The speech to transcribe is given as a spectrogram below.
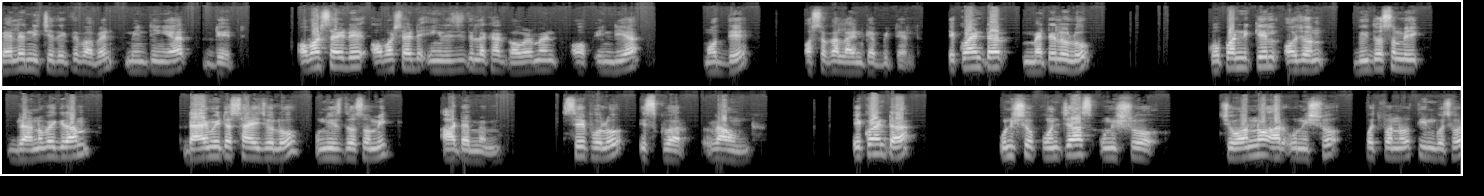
বেলের নিচে দেখতে পাবেন মিন্টিং ইয়ার ডেট। ওভার সাইডে ওভার সাইডে ইংরেজিতে লেখা গভর্নমেন্ট অফ ইন্ডিয়া, মধ্যে অশোকা লাইন ক্যাপিটাল। এই কয়েনটার মেটেল হলো কোপার নিকেল ওজন দুই দশমিক বিরানব্বই গ্রাম ডায়ামিটার সাইজ হলো উনিশ দশমিক আট এম এম শেপ হলো স্কোয়ার রাউন্ড এই কয়েনটা উনিশশো পঞ্চাশ, উনিশশো চুয়ান্ন আর উনিশশো পঁচপান্ন তিন বছর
